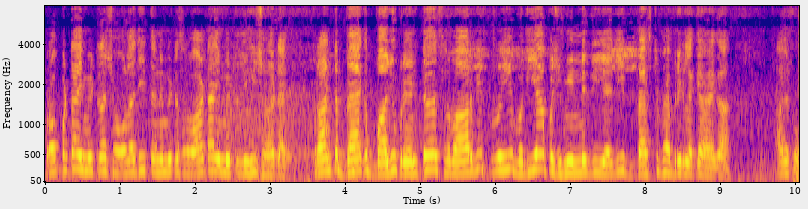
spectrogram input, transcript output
ਪ੍ਰੋਪਰ 2.5 ਮੀਟਰ ਦਾ ਸ਼ਾਲ ਹੈ ਜੀ 3 ਮੀਟਰ ਸਲਵਾਰ 2.5 ਮੀਟਰ ਦੀ ਹੀ ਸ਼ਰਟ ਹੈ। ਫਰੰਟ ਬੈਕ ਬਾਜੂ ਪ੍ਰਿੰਟ ਸਲਵਾਰ ਵੀ ਪੂਰੀ ਵਧੀਆ ਪਸ਼ਮੀਨੇ ਦੀ ਹੈ ਜੀ ਬੈਸਟ ਫੈਬਰਿਕ ਲੱਗਿਆ ਹੋਏਗਾ ਆ ਦੇਖੋ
